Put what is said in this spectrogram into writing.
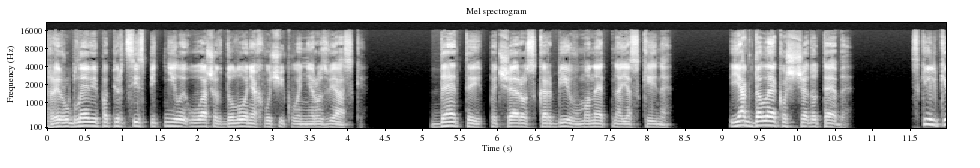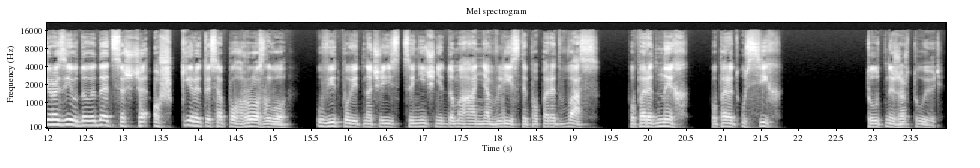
Три рублеві папірці спітніли у ваших долонях в очікуванні розв'язки. Де ти, печеро скарбів, монетна яскине? Як далеко ще до тебе? Скільки разів доведеться ще ошкіритися погрозливо у відповідь на чиїсь цинічні домагання влізти поперед вас, поперед них, поперед усіх? Тут не жартують.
